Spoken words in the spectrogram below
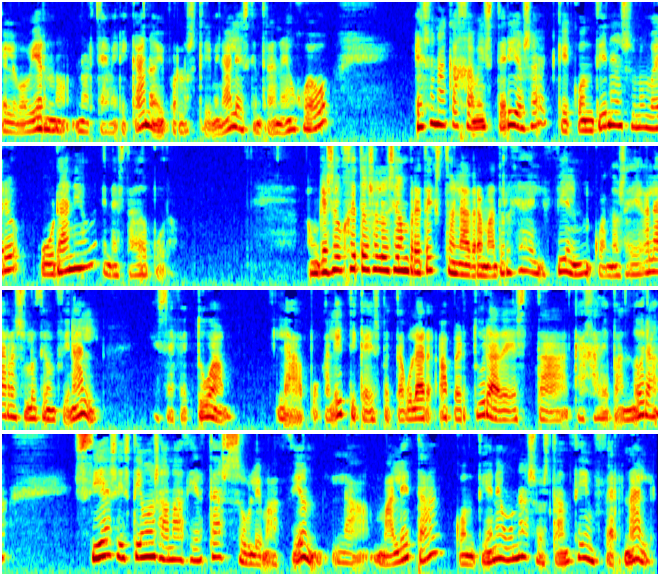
el gobierno norteamericano y por los criminales que entran en juego, es una caja misteriosa que contiene en su número uranio en estado puro. Aunque ese objeto solo sea un pretexto en la dramaturgia del film, cuando se llega a la resolución final y se efectúa la apocalíptica y espectacular apertura de esta caja de Pandora, sí asistimos a una cierta sublimación. La maleta contiene una sustancia infernal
